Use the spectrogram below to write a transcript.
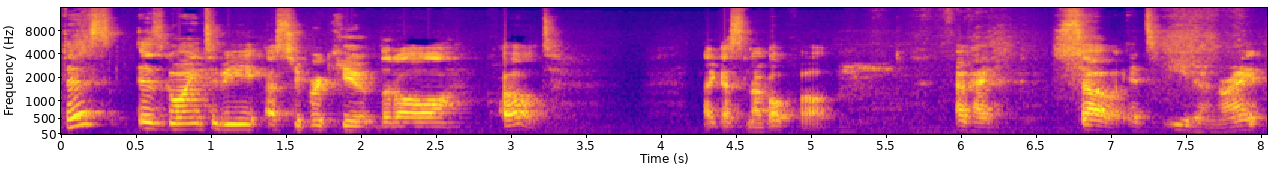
This is going to be a super cute little quilt, like a snuggle quilt. Okay, so it's even, right?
